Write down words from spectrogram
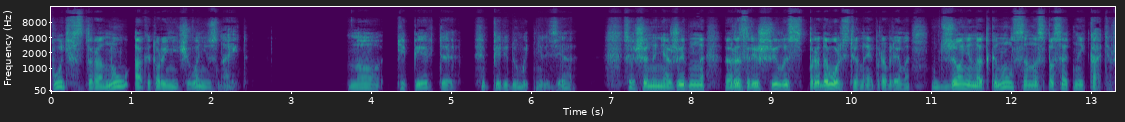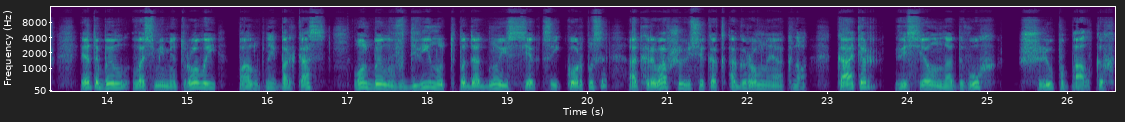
путь в страну, о которой ничего не знает. Но теперь-то передумать нельзя. Совершенно неожиданно разрешилась продовольственная проблема. Джонни наткнулся на спасательный катер. Это был восьмиметровый палубный баркас. Он был вдвинут под одну из секций корпуса, открывавшуюся как огромное окно. Катер висел на двух шлюп-балках,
